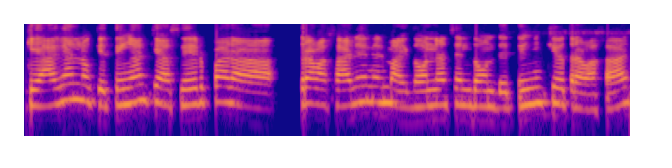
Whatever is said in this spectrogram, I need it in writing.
que hagan lo que tengan que hacer para trabajar en el McDonald's, en donde tengan que trabajar,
